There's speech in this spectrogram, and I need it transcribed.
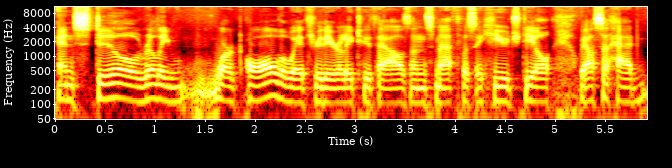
and still really worked all the way through the early 2000s meth was a huge deal. We also had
